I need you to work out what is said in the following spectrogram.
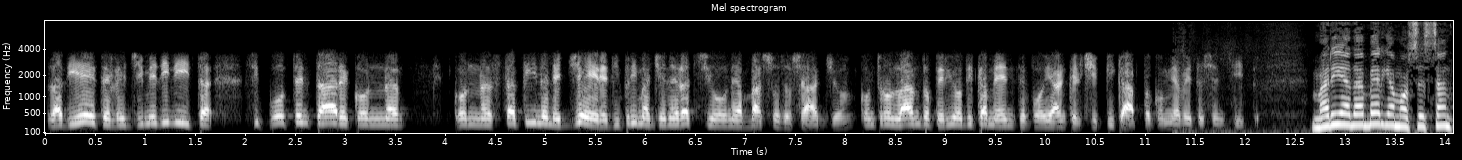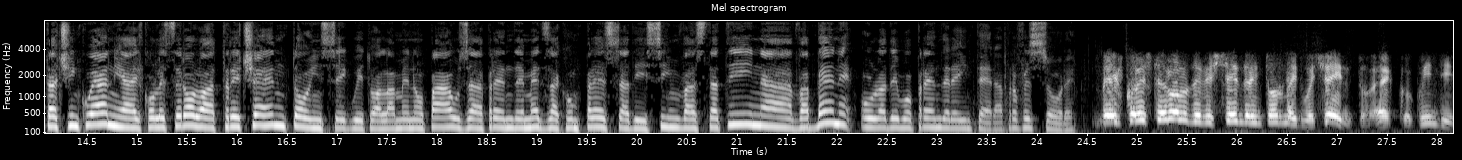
la dieta, il regime di vita, si può tentare con, con statine leggere di prima generazione a basso dosaggio, controllando periodicamente poi anche il CPK, come avete sentito. Maria da Bergamo, 65 anni, ha il colesterolo a 300, in seguito alla menopausa prende mezza compressa di simvastatina, va bene o la devo prendere intera? Professore? Beh, il colesterolo deve scendere intorno ai 200, ecco, quindi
